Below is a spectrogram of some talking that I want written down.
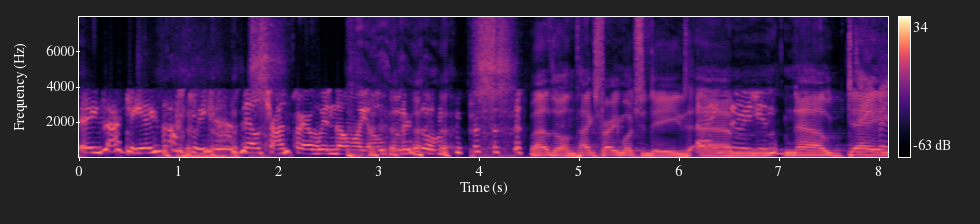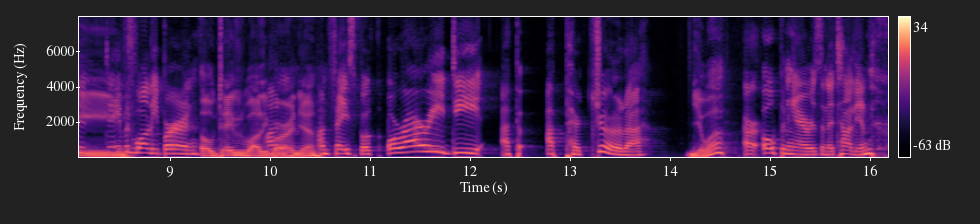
exactly, exactly. They'll transfer a window might open or something. Well done. Thanks very much indeed. Um, Thanks a million. now, Dave. David Wally Byrne. Oh, David Wally on, Byrne, yeah. On Facebook. Orari di ap- apertura. You what? Our opening hours in Italian.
